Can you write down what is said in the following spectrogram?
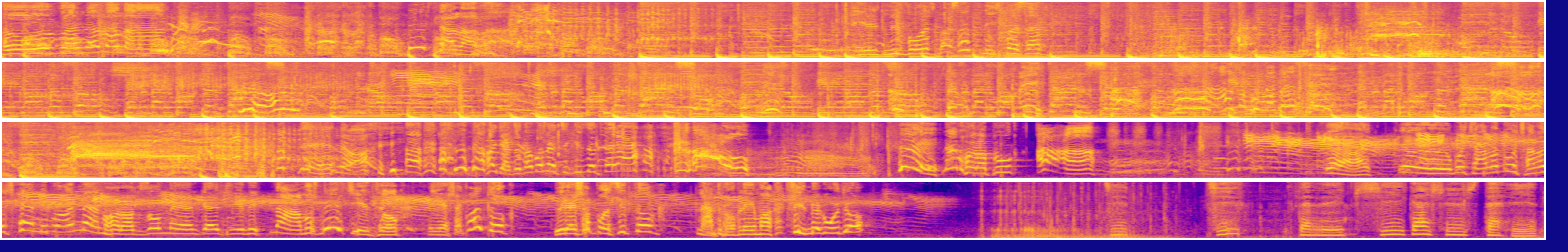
Hol van a mama? Itt a mama. És mi volt baszat? Nincs baszat? Bocsánat, semmi baj, nem haragzom, nem kell sírni. Na, most miért sírtok? Éhesek vagytok? Üres a poszitok? Nem probléma, szín megoldja. Csirk, csirk, de répséges ősztehér,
